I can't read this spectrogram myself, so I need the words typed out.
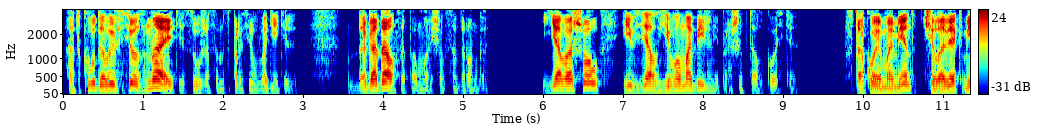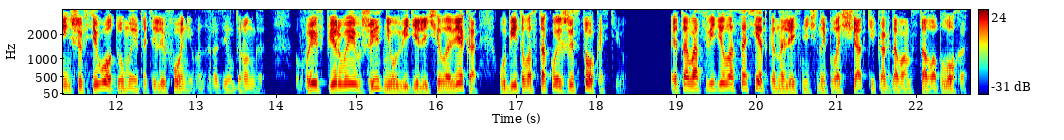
Откуда вы все знаете? С ужасом спросил водитель. Догадался, поморщился Дронго. Я вошел и взял его мобильный, прошептал Костя. В такой момент человек меньше всего думает о телефоне, возразил Дронго. Вы впервые в жизни увидели человека, убитого с такой жестокостью. Это вас видела соседка на лестничной площадке, когда вам стало плохо.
